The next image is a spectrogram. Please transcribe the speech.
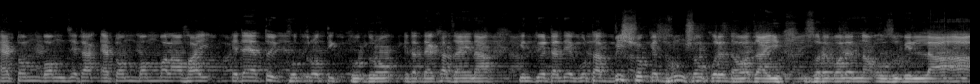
অ্যাটম বম যেটা, অ্যাটম বম বলা হয়, এটা এতই ক্ষুদ্র অতি ক্ষুদ্র, এটা দেখা যায় না। কিন্তু এটা দিয়ে গোটা বিশ্বকে ধ্বংস করে দেওয়া যায়। জোরে বলেন না উজুবিল্লাহ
